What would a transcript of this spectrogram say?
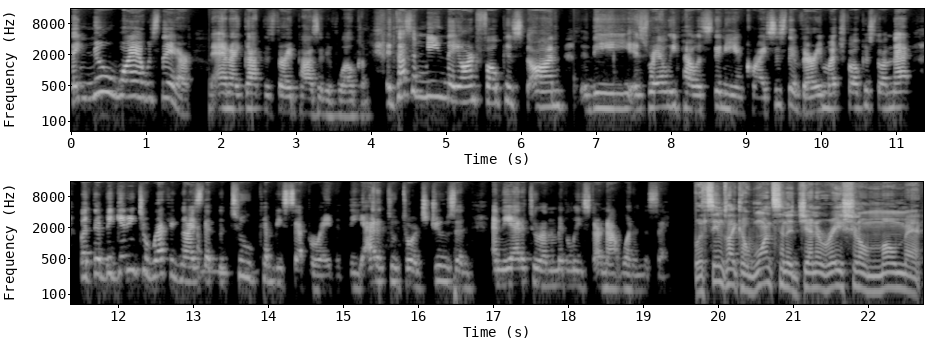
They knew why I was there and I got this very positive welcome. It doesn't mean they aren't focused on the Israeli Palestinian crisis. They're very much focused on that, but they're beginning to recognize that the two can be separated. The attitude towards Jews and, and the attitude on the Middle East are not one and the same. It seems like a once in a generational moment.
